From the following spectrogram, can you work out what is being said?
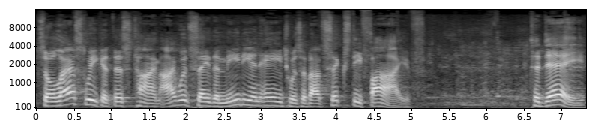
so last week at this time, I would say the median age was about 65. Today,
